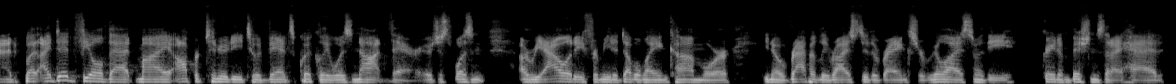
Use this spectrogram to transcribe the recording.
bad, but I did feel that my opportunity to advance quickly was not there. It just wasn't a reality for me to double my income or you know rapidly rise through the ranks or realize some of the great ambitions that I had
